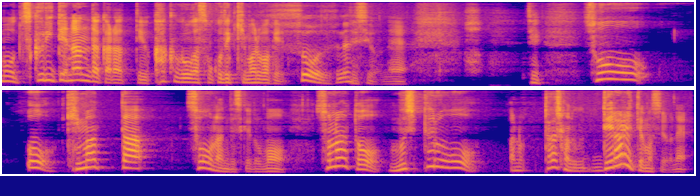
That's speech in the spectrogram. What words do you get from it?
もう作り手なんだからっていう覚悟がそこで決まるわけですそうですね。ですよね。はで、そう、を決まったそうなんですけども、その後、虫プロを、あの、高橋監督出られてますよね。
